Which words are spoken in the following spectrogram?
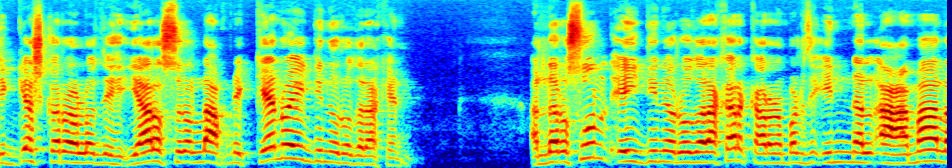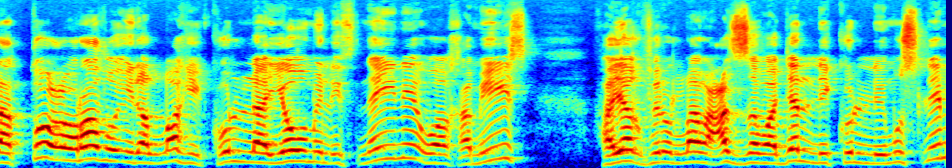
জিজ্ঞেস করা হলো যে, ইয়া রসুল্লাহ আপনি কেন এই দিনে রোজা রাখেন? আল্লাহ রসুল এই দিনে রোজা রাখার কারণ বলেছে, ইন্নাল আমালা তুরাদু ইলাল্লাহি কুল্লা ইয়াউমিল ইসনাইনি ওয়া খামিস ফায়াগফিরুল্লাহু আজ্জা ওয়া জাল লিকুল্লি মুসলিম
